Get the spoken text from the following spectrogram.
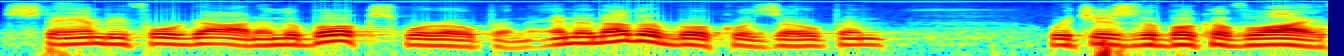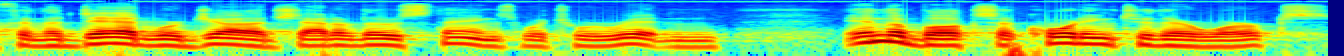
stand before God. And the books were open, and another book was open which is the book of life. And the dead were judged out of those things which were written in the books according to their works.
